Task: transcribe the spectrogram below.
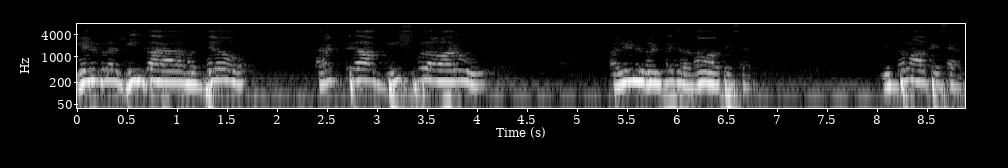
ఏనుగుల ఘీంకారాల మధ్యలో కరెక్ట్గా భీష్ముల వారు పన్నెండు గంటలకు రథం ఆపేశారు. యుద్ధం ఆపేశారు.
